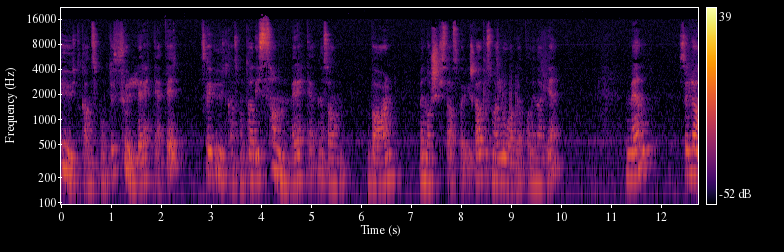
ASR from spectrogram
utgangspunktet fulle rettigheter. Skal i utgangspunktet ha de samme rettighetene som barn med norsk statsborgerskap og som har lovlig opphold i Norge. Men så la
